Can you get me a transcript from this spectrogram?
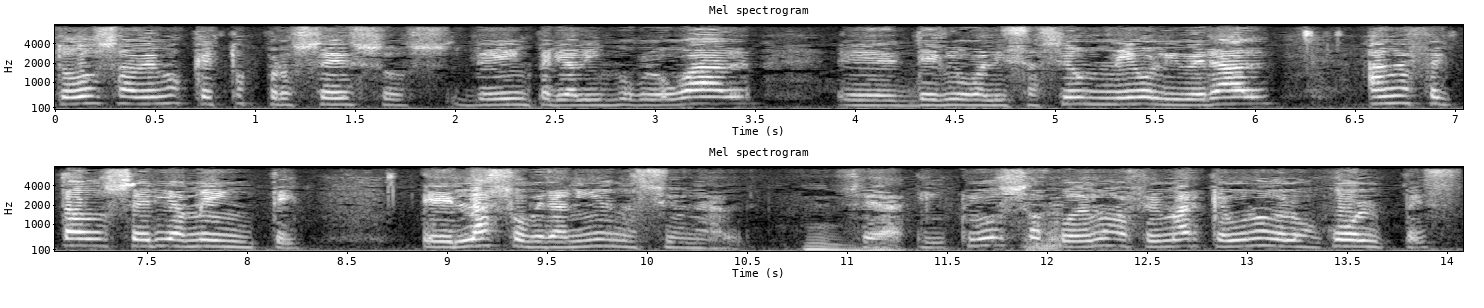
Todos sabemos que estos procesos de imperialismo global, eh, de globalización neoliberal, han afectado seriamente eh, la soberanía nacional. O sea, incluso podemos afirmar que uno de los golpes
